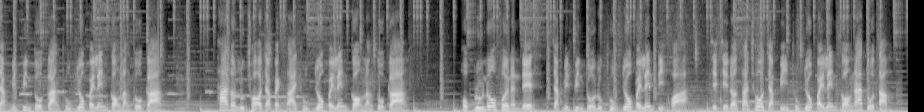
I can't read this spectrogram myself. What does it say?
จากมิดฟิลด์ตัวกลางถูกโยกไปเล่นกองหลังตัวกลาง 5. ดอนลูกชอจากแบ็กซ้ายถูกโยกไปเล่นกองหลังตัวกลาง 6. บรูโน่เฟอร์นันเดสจากมิดฟิลด์ตัวลุกถูกโยกไปเล่นปีกขวา 7. เจดอนซานโชจากปีกถูกโยกไปเล่นกองหน้าตัวต่ำ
